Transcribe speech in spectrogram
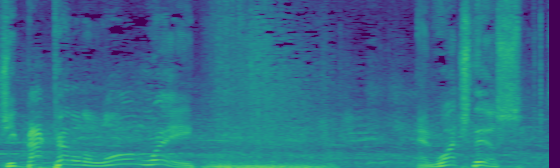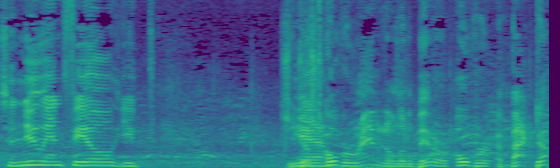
She backpedaled a long way. And watch this. It's a new infield. You She just overran it a little bit or over uh, backed up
